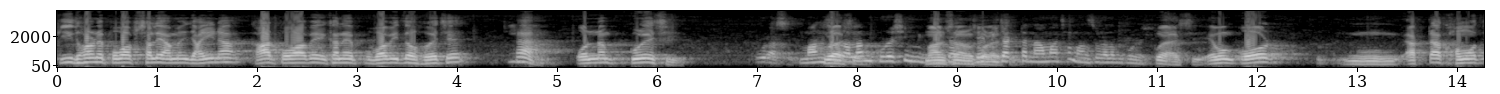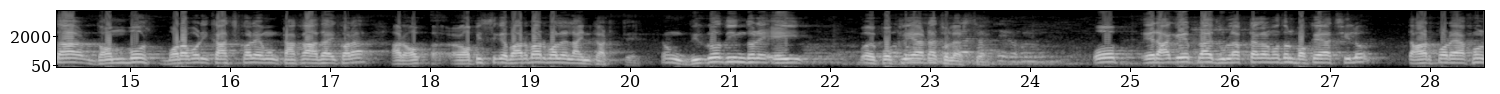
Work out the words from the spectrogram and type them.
কী ধরনের প্রভাবশালী আমি জানি না কার প্রভাবে এখানে প্রভাবিত হয়েছে? হ্যাঁ ওর নাম কুরেছি মানসুর আলম কুরেশি মানসুর আলম যে কুরেশি। নাম আছে মানসুর আলম কুরেশি। এবং ওর একটা ক্ষমতার দম্ভ বরাবরই কাজ করে এবং টাকা আদায় করা আর অফিস থেকে বারবার বলে লাইন কাটতে এবং দীর্ঘদিন ধরে এই প্রক্রিয়াটা চলে আসছে। ও এর আগে প্রায় দু লাখ টাকার মতন বকেয়া ছিল তারপরে এখন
